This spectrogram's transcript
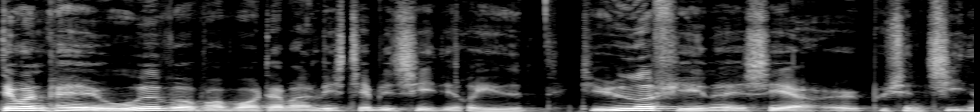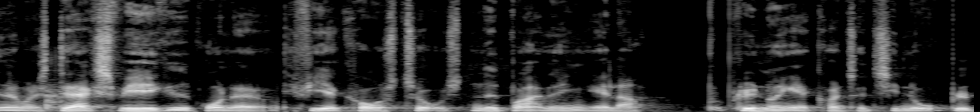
Det var en periode, hvor, hvor, hvor der var en vis stabilitet i riget. De ydre fjender, især byzantinerne, var stærkt svækket på grund af de fire korstogs nedbrænding eller plyndring af Konstantinopel.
